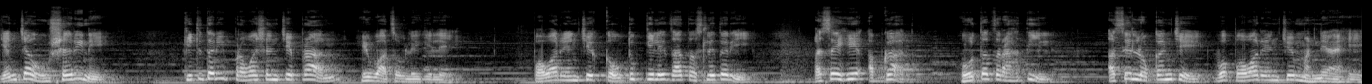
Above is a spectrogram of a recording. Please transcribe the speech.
यांच्या हुशारीने कितीतरी प्रवाशांचे प्राण हे वाचवले गेले. पवार यांचे कौतुक केले जात असले तरी असे हे अपघात होतच राहतील असे लोकांचे व पवार यांचे म्हणणे आहे.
